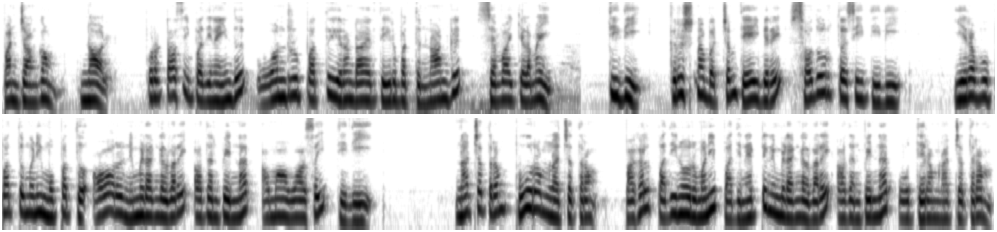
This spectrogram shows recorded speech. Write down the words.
பஞ்சாங்கம் நாள் புரட்டாசி பதினைந்து ஒன்று பத்து இரண்டாயிரத்தி இருபத்து நான்கு செவ்வாய்க்கிழமை. திதி. கிருஷ்ணபட்சம் தேய்பிரை சதுர்த்தசி திதி. இரவு பத்து மணி முப்பத்து ஆறு நிமிடங்கள் வரை அதன் பின்னர் அமாவாசை திதி. நட்சத்திரம் பூரம் நட்சத்திரம். பகல் பதினோரு மணி பதினெட்டு நிமிடங்கள் வரை அதன் பின்னர் உத்திரம் நட்சத்திரம்.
